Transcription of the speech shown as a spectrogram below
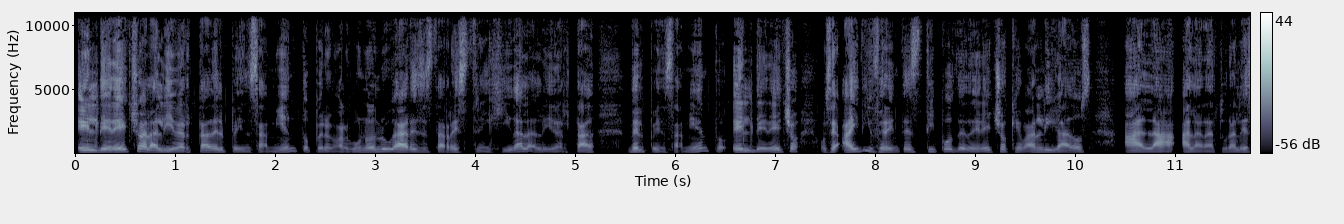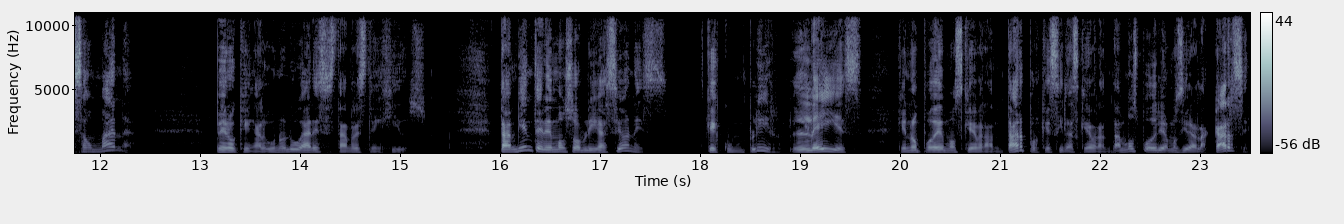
El derecho a la libertad del pensamiento, pero en algunos lugares está restringida la libertad del pensamiento. El derecho, o sea, hay diferentes tipos de derechos que van ligados a la naturaleza humana, pero que en algunos lugares están restringidos. También tenemos obligaciones que cumplir, leyes que no podemos quebrantar, porque si las quebrantamos podríamos ir a la cárcel.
